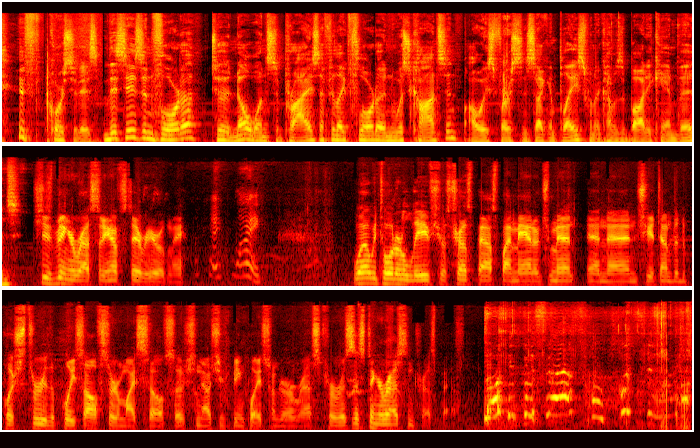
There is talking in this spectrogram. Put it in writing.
of course it is. This is in Florida, to no one's surprise. I feel like Florida and Wisconsin always first and second place when it comes to body cam vids. She's being arrested. You have to stay over here with me. Okay, why? Well, we told her to leave. She was trespassed by management, and then she attempted to push through the police officer and myself. So she- now she's being placed under arrest for resisting arrest and trespass. Look at this asshole twisting my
